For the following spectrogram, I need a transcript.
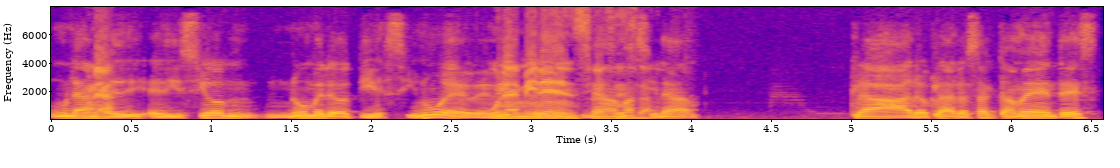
una, Una- edi- edición número 19. Una eminencia, Nada más y nada. Claro, claro, exactamente. Es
